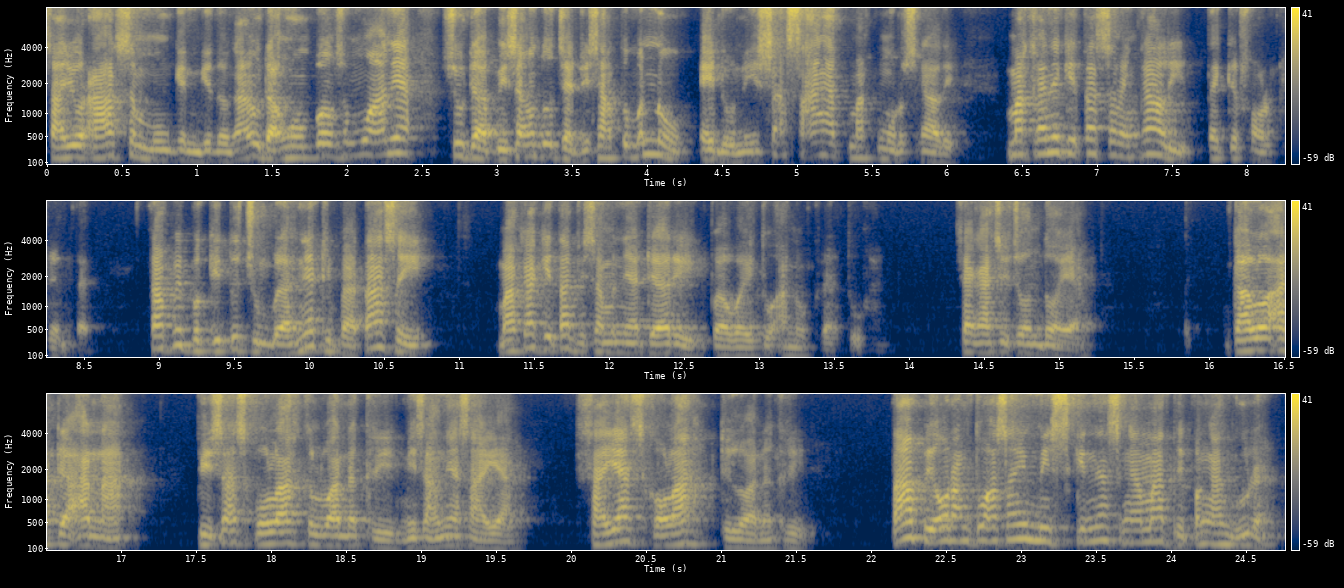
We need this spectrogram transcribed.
sayur asem mungkin gitu kan. Udah ngumpul semuanya, sudah bisa untuk jadi satu menu. Indonesia sangat makmur sekali. Makanya kita sering kali take it for granted. Tapi begitu jumlahnya dibatasi, maka kita bisa menyadari bahwa itu anugerah Tuhan. Saya kasih contoh ya. Kalau ada anak bisa sekolah ke luar negeri, misalnya saya, saya sekolah di luar negeri. Tapi orang tua saya miskinnya setengah mati, pengangguran.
